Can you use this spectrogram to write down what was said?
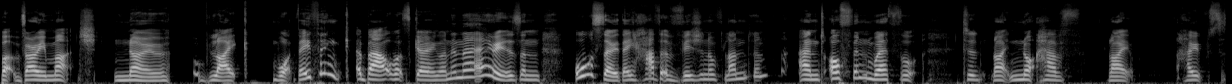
but very much know like what they think about what's going on in their areas. And also they have a vision of london and often we're thought to like not have like hopes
